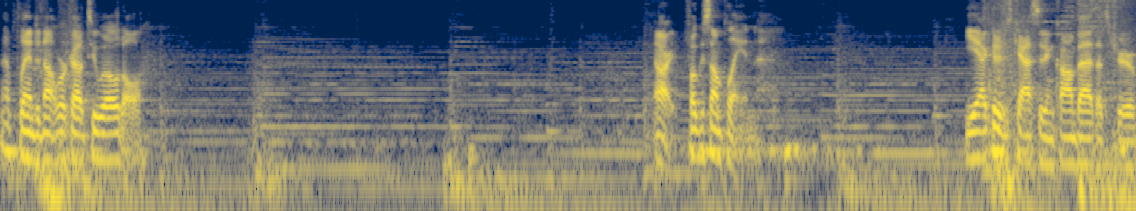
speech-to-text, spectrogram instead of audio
That plan did not work out too well at all. Alright, focus on playing. Yeah, I could have just cast it in combat, that's true.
